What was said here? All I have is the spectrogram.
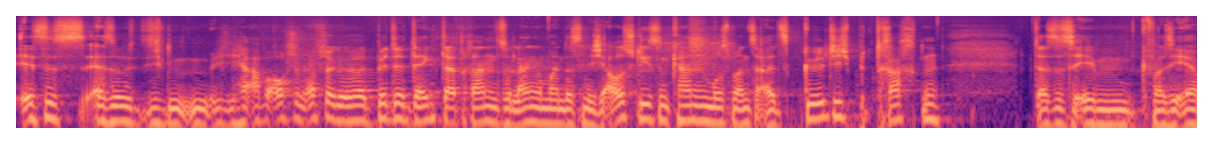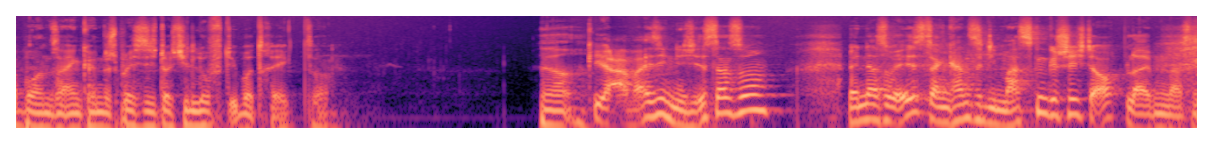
ist es, also ich, ich habe auch schon öfter gehört, bitte denkt daran, solange man das nicht ausschließen kann, muss man es als gültig betrachten, dass es eben quasi airborne sein könnte, sprich sich durch die Luft überträgt. So. Ja. Ja, weiß ich nicht. Ist das so? Wenn das so ist, dann kannst du die Maskengeschichte auch bleiben lassen.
